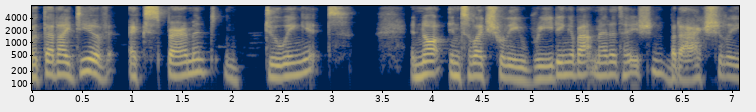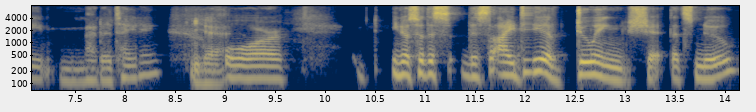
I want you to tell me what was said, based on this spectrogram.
But that idea of experiment, doing it, and not intellectually reading about meditation, but actually meditating. Yeah. Or, you know, so this this idea of doing shit that's new,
